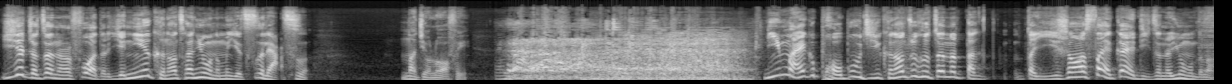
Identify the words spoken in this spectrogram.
一直在那儿放的，一年可能才用那么一次两次，那叫浪费。你买个跑步机，可能最后在那打打衣裳、晒盖底在那用的了，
